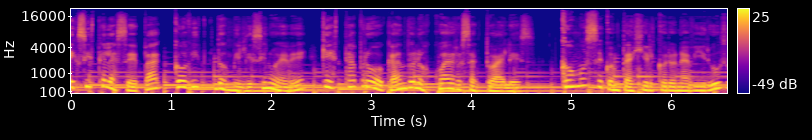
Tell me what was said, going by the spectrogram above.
existe la cepa COVID-2019 que está provocando los cuadros actuales. ¿Cómo se contagia el coronavirus?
